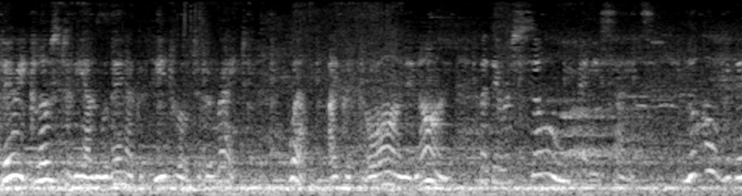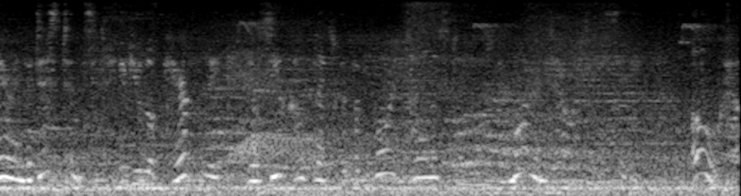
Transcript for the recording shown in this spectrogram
very close to the Almudena Cathedral to the right. Well, I could go on and on, but there are so many sights. Look over there in the distance. If you look carefully, you'll see a complex with the four tallest and most modern towers in the city. Oh, how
